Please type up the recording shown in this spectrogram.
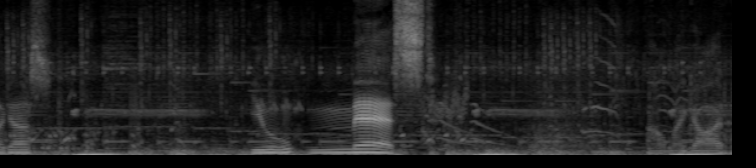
I guess. You missed. Oh my god.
